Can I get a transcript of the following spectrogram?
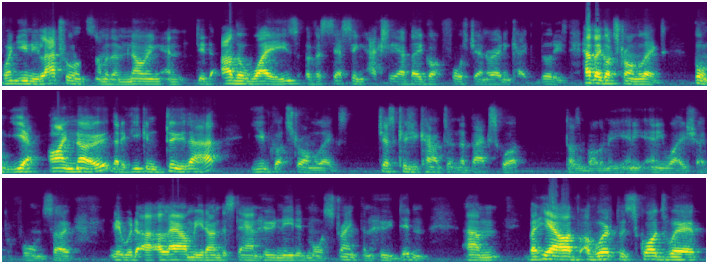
went unilateral on some of them, knowing and did other ways of assessing actually have they got force generating capabilities? Have they got strong legs? Boom. Yeah, I know that if you can do that, you've got strong legs. Just because you can't do it in the back squat doesn't bother me any any way, shape, or form. So it would uh, allow me to understand who needed more strength and who didn't. Um, but yeah, I've, I've worked with squads where,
